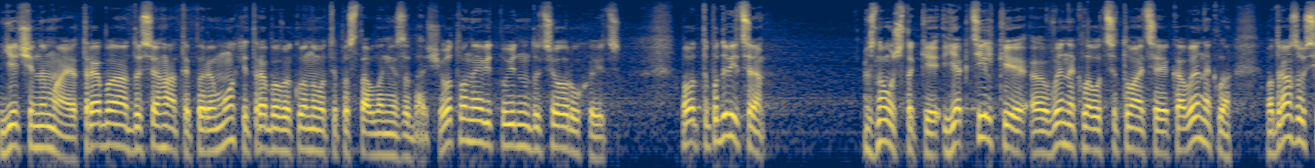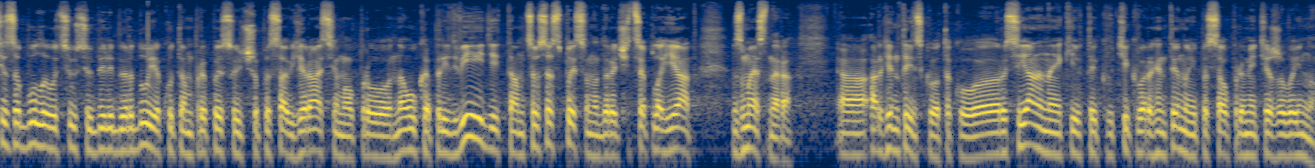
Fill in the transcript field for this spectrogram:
є чи немає. Треба досягати перемог і треба виконувати поставлені задачі. От вони відповідно до цього рухаються. От подивіться. Знову ж таки, як тільки е, виникла от ситуація, яка виникла, одразу всі забули оцю всю біліберду, яку там приписують, що писав Герасимов про наука предвідіть. Там це все списано. До речі, це плагіат з Меснера, е, аргентинського такого росіянина, який втік, в Аргентину і писав про мятежу війну.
